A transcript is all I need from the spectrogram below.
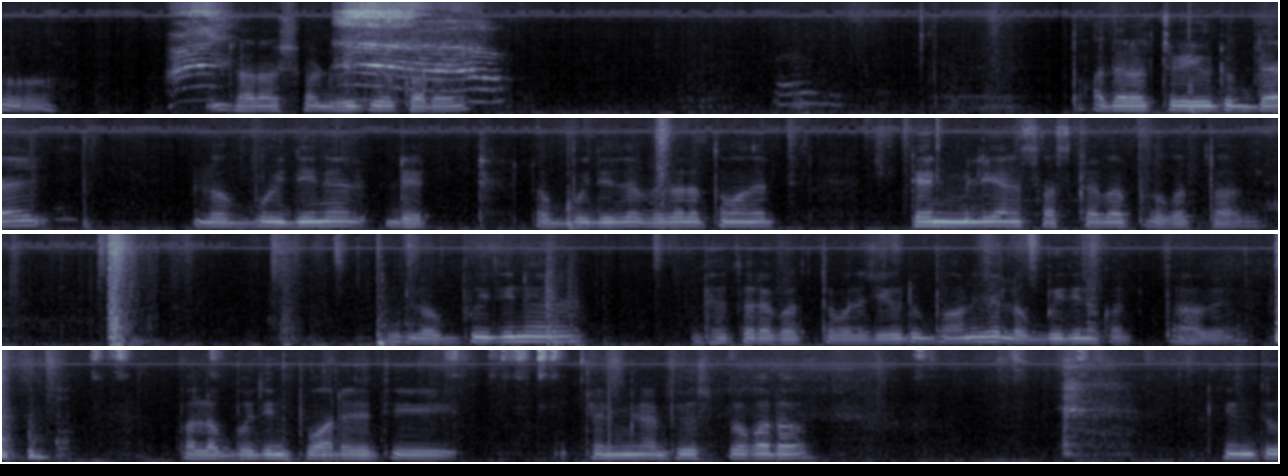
তো যারা শর্ট ভিডিও করে, তাদের হচ্ছে ইউটিউব দেয় নব্বই দিনের ডেট নব্বই দিনের ভেতরে তোমাদের টেন মিলিয়ন সাবস্ক্রাইবার পুরো করতে হবে। নব্বই দিনের ভেতরে করতে বলেছে। ইউটিউব বানিয়েছে নব্বই দিনে করতে হবে। বা নব্বই দিন পরে যদি টেন মিলিয়ন ভিউজ পুরো করো, কিন্তু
